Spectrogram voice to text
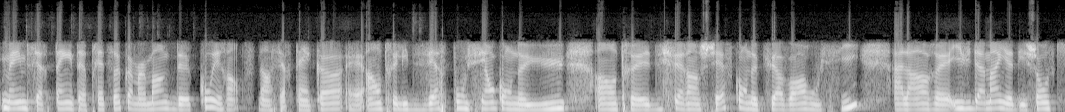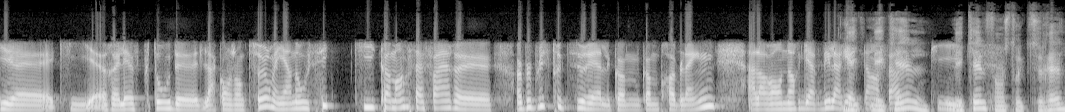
même certains interprètent ça comme un manque de cohérence dans certains cas entre les diverses positions qu'on a eues, entre différents chefs qu'on a pu avoir aussi. Alors, évidemment, il y a des choses qui, qui relèvent plutôt de, la conjoncture, mais il y en a aussi qui commencent à faire euh, un peu plus structurel comme comme problème. Alors on a regardé la réalité en face. Lesquels font structurel?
